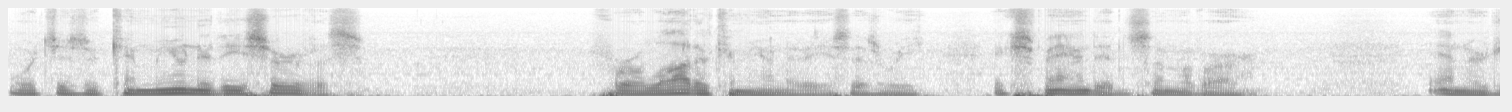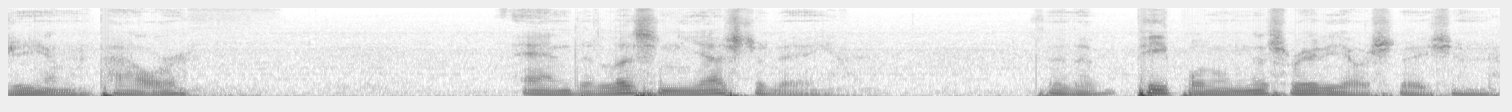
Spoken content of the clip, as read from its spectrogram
which is a community service for a lot of communities as we expanded some of our energy and power. And to listen yesterday to the people on this radio station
